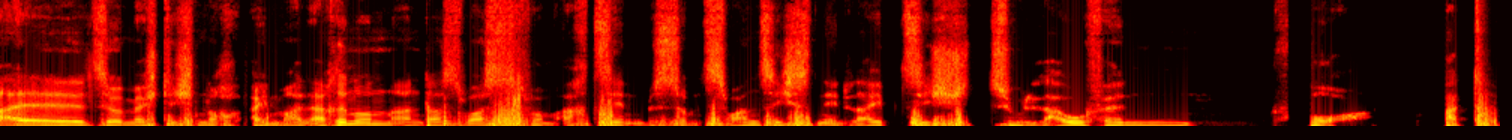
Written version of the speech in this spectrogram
Also möchte ich noch einmal erinnern an das, was vom 18. bis zum 20. in Leipzig zu laufen vor hat.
